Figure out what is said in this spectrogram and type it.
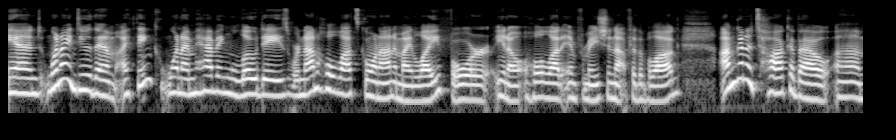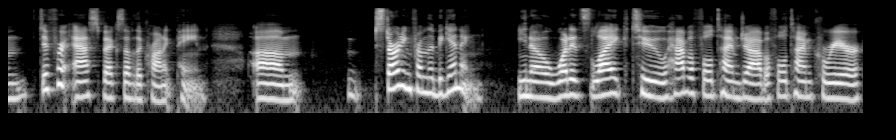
And when I do them, I think when I'm having low days where not a whole lot's going on in my life or, you know, a whole lot of information, not for the vlog, I'm going to talk about um, different aspects of the chronic pain. Um, starting from the beginning, you know, what it's like to have a full time job, a full time career.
